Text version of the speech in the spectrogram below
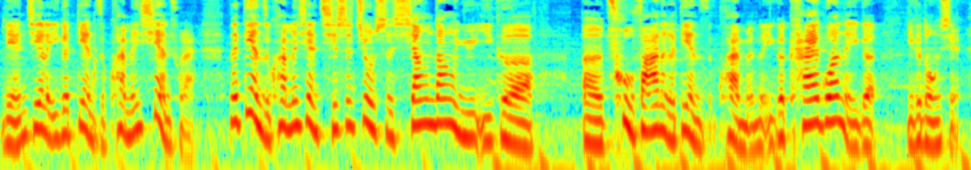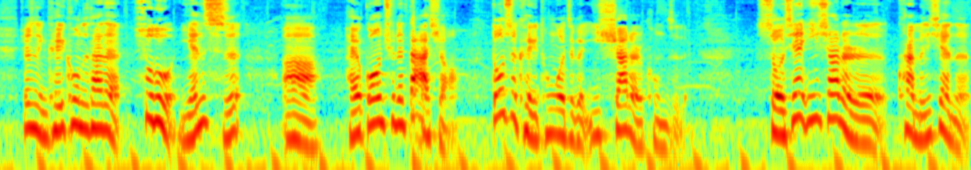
连接了一个电子快门线出来。那电子快门线其实就是相当于一个呃触发那个电子快门的一个开关的一个一个东西，就是你可以控制它的速度、延迟啊，还有光圈的大小，都是可以通过这个 e shutter 控制的。首先，e shutter 的快门线呢，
